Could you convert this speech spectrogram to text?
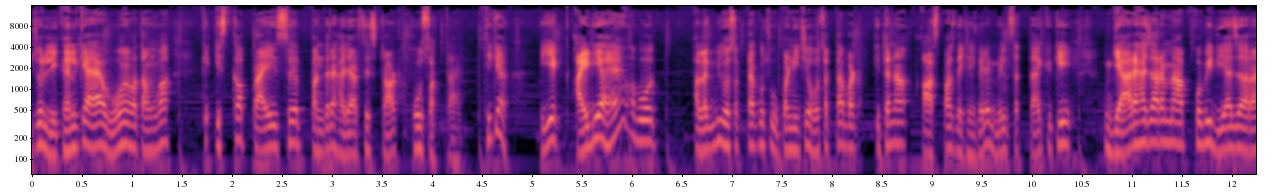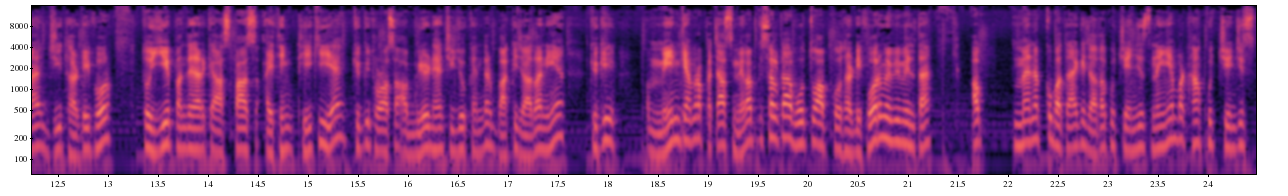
जो निकल के आया वो मैं बताऊँगा कि इसका प्राइस पंद्रह हज़ार से स्टार्ट हो सकता है, ठीक है? ये एक आइडिया है, अब वो अलग भी हो सकता है, कुछ ऊपर नीचे हो सकता है बट इतना आसपास देखने के लिए मिल सकता है, क्योंकि ग्यारह हज़ार में आपको भी दिया जा रहा है जी थर्टी फोर तो ये पंद्रह हज़ार के आसपास आई थिंक ठीक ही है, क्योंकि थोड़ा सा अपग्रेड है चीज़ों के अंदर, बाकी ज़्यादा नहीं है, क्योंकि मेन कैमरा पचास मेगा का वो तो आपको थर्टी फोर में भी मिलता है। अब मैंने आपको बताया कि ज़्यादा कुछ चेंजेस नहीं है बट हाँ कुछ चेंजेस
